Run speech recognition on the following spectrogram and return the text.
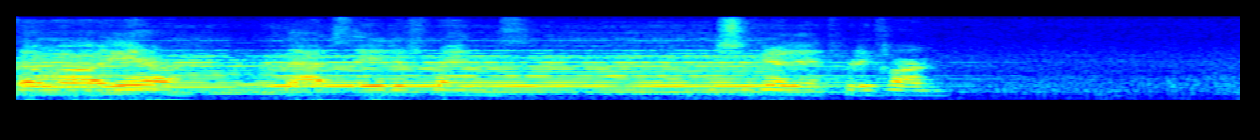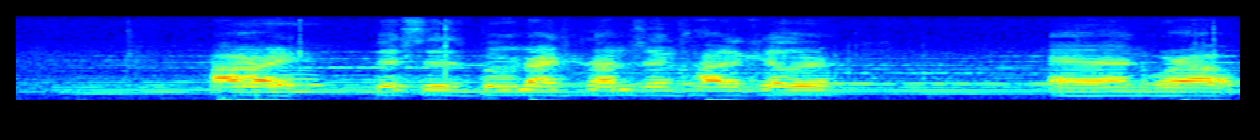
So, uh, yeah, that's Aegis Wings. You should get it, it's pretty fun. Alright, this is Boom 1900 and Cloudy Killer, and we're out.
